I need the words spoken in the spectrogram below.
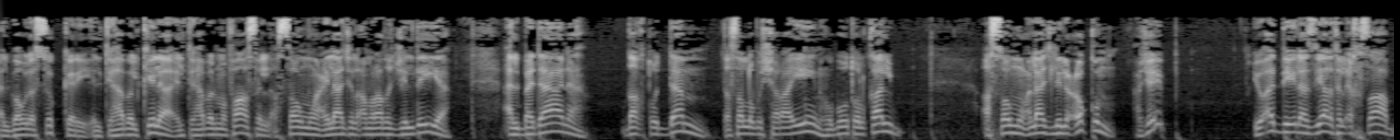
البول السكري التهاب الكلى التهاب المفاصل الصوم وعلاج الأمراض الجلدية البدانة ضغط الدم تصلب الشرايين هبوط القلب الصوم علاج للعقم. عجيب. يؤدي إلى زيادة الإخصاب.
